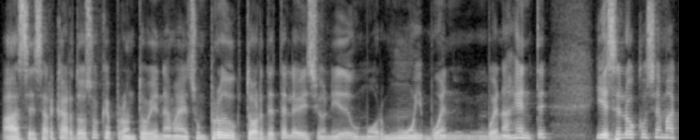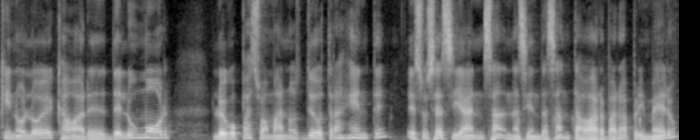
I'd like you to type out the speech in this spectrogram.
a César Cardoso, que pronto viene a es un productor de televisión y de humor muy buen, buena gente. Y ese loco se maquinó lo de cabaret del humor, luego pasó a manos de otra gente. Eso se hacía en, Sa- en Hacienda Santa Bárbara primero.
